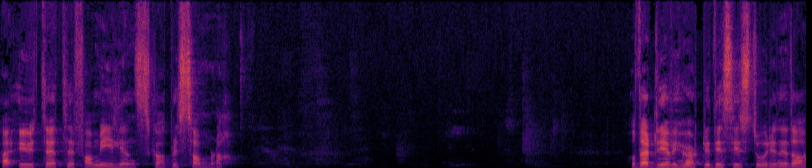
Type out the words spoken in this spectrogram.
er ute etter familien skal bli samla. Og det er det vi hørte i disse historiene i dag.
